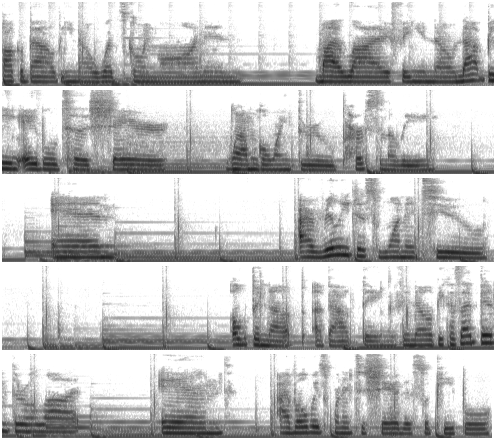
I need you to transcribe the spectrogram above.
talk about, you know, what's going on in my life and, you know, not being able to share what I'm going through personally. And I really just wanted to open up about things, you know, because I've been through a lot and I've always wanted to share this with people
